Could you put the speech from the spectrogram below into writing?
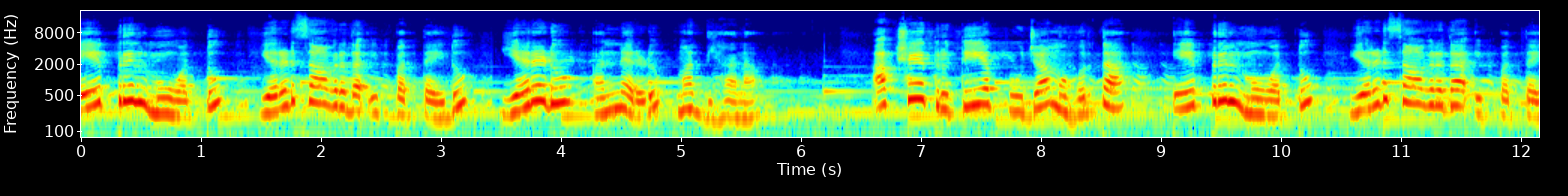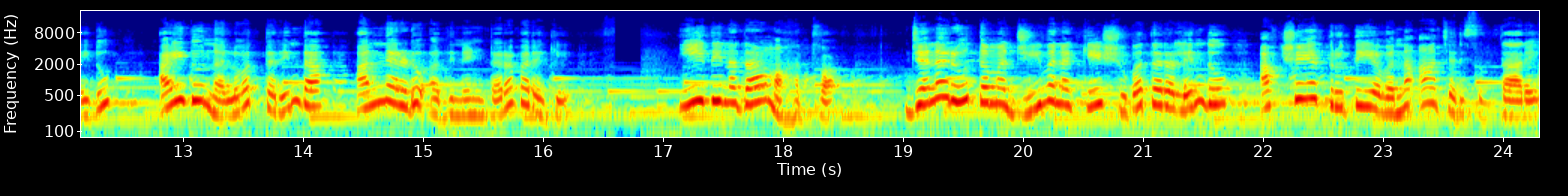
ಏಪ್ರಿಲ್ ಮೂವತ್ತು, ಎರಡು ಸಾವಿರದ ಇಪ್ಪತ್ತೈದು, ಎರಡು ಹನ್ನೆರಡು ಮಧ್ಯಾಹ್ನ. ಅಕ್ಷಯ ತೃತೀಯ ಪೂಜಾ ಮುಹೂರ್ತ ಏಪ್ರಿಲ್ ಮೂವತ್ತು, ಎರಡು ಸಾವಿರದ ಇಪ್ಪತ್ತೈದು, ಐದು ನಲವತ್ತರಿಂದ ಹನ್ನೆರಡು ಹದಿನೆಂಟರವರೆಗೆ. ಈ ದಿನದ ಮಹತ್ವ. ಜನರು ತಮ್ಮ ಜೀವನಕ್ಕೆ ಶುಭ ತರಲೆಂದು ಅಕ್ಷಯ ತೃತೀಯವನ್ನು ಆಚರಿಸುತ್ತಾರೆ.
